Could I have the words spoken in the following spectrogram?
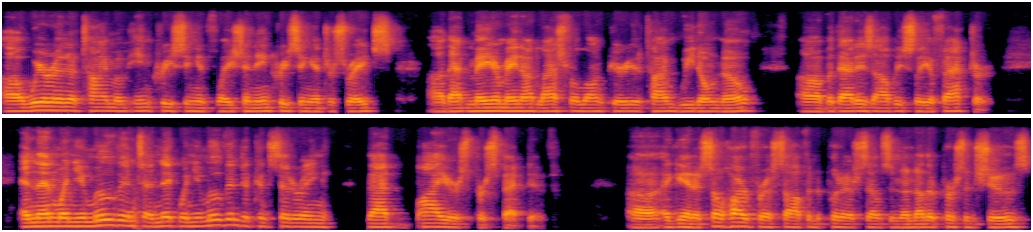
uh, we're in a time of increasing inflation, increasing interest rates. Uh, that may or may not last for a long period of time. We don't know, uh, but that is obviously a factor. And then when you move into Nick, when you move into considering that buyer's perspective, uh, again, it's so hard for us often to put ourselves in another person's shoes.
